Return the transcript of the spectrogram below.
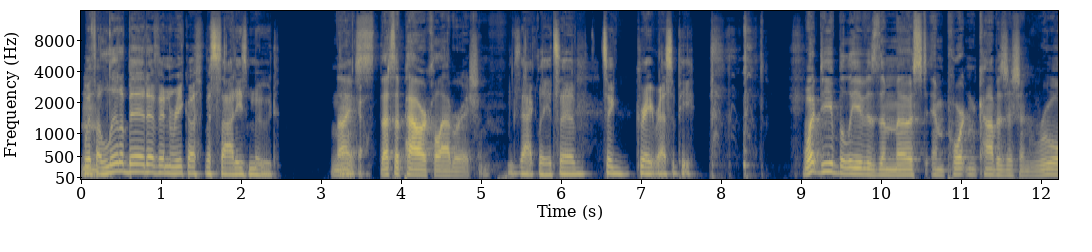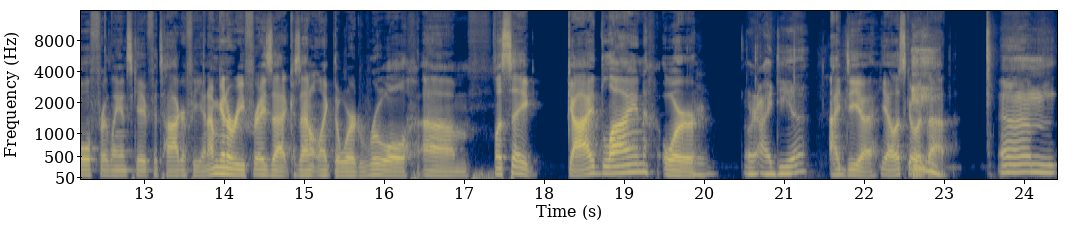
with hmm. a little bit of Enrico Fossati's mood. Nice. That's a power collaboration. Exactly. It's a it's a great recipe. what do you believe is the most important composition rule for landscape photography? And I'm going to rephrase that because I don't like the word rule. Um, let's say guideline or, or or idea. Idea. Yeah, let's go with that. um,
